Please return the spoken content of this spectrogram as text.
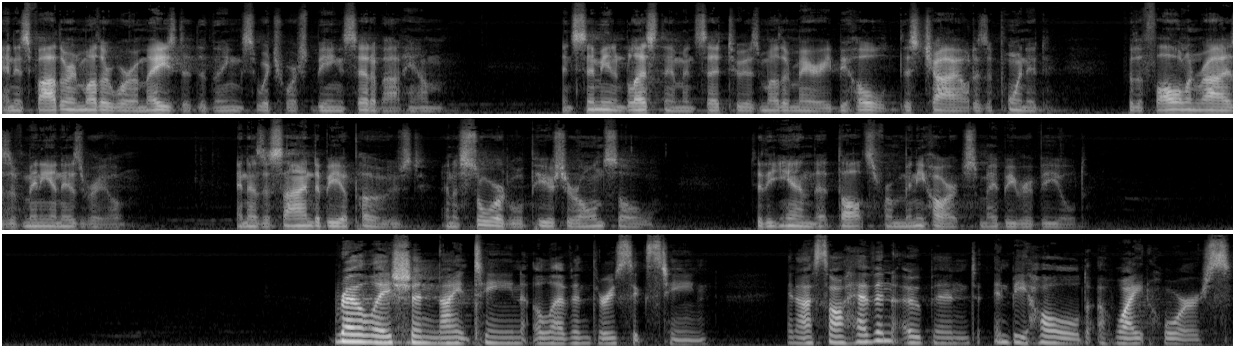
And his father and mother were amazed at the things which were being said about him. And Simeon blessed them and said to his mother Mary, Behold, this child is appointed for the fall and rise of many in Israel, and as a sign to be opposed, and a sword will pierce your own soul, to the end that thoughts from many hearts may be revealed. Revelation 19 11 through 16. And I saw heaven opened, and behold, a white horse.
